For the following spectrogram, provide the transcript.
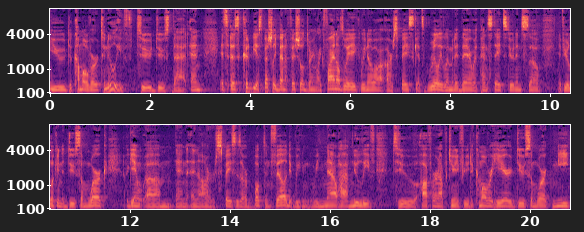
you to come over to New Leaf to do that. And it could be especially beneficial during like finals week. We know our, our, space gets really limited there with Penn State students. So if you're looking to do some work, again, um, and, and our spaces are booked and filled, we can we now have New Leaf to offer an opportunity for you to come over here, do some work, meet.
